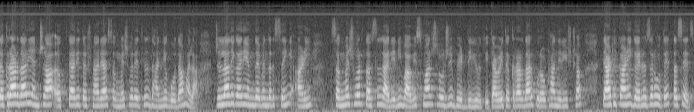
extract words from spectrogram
तक्रारदार यांच्या अखत्यारीत असणाऱ्या संगमेश्वर येथील धान्य गोदामाला जिल्हाधिकारी एम देवेंद्र सिंग आणि संगमेश्वर तहसीलदार यांनी बावीस मार्च रोजी भेट दिली होती. त्यावेळी तक्रारदार पुरवठा निरीक्षक त्या ठिकाणी गैरहजर होते. तसेच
